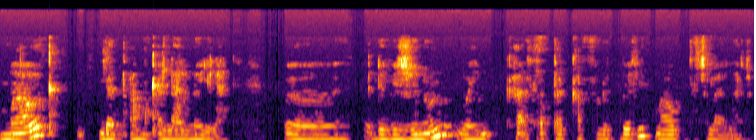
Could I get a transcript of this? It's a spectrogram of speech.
ማወቅ በጣም ቀላል ነው ይላል። ዲቪዥኑን ወይም ሳታካፍሉት በፊት ማወቅ ትችላላችሁ።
